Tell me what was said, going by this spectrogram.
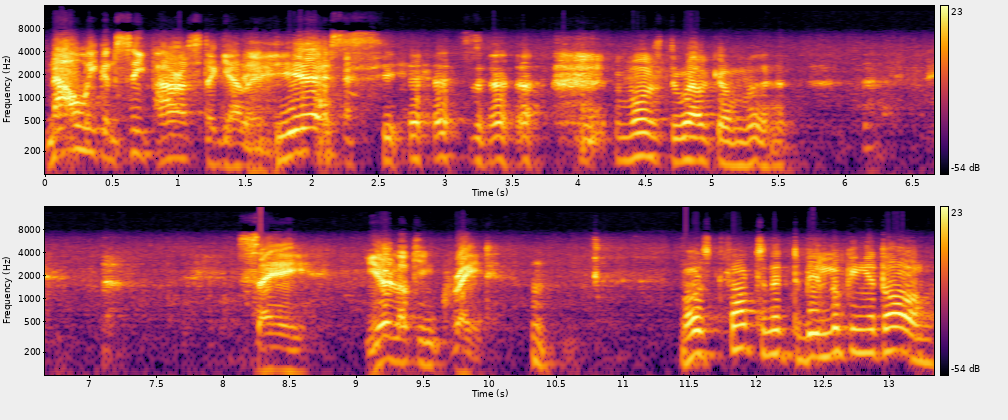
Now we can see Paris together. Yes, yes. Most welcome. Say, you're looking great. Hmm. Most fortunate to be looking at all.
